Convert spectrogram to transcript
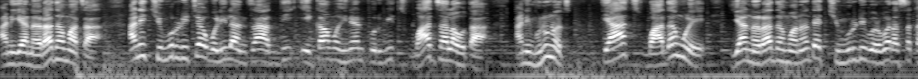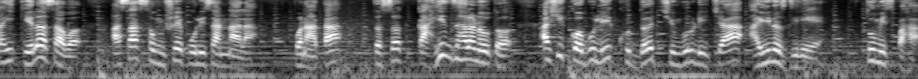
आणि या नराधमाचा आणि चिमुरडीच्या वडिलांचा अगदी एका महिन्यांपूर्वीच वाद झाला होता आणि म्हणूनच त्याच वादामुळे या नराधमानं त्या चिमुरडीबरोबर असं काही केलं असावं असा संशय पोलिसांना आला. पण आता तसं काहीच झालं नव्हतं अशी कबुली खुद्द चिमुरडीच्या आईनंच दिली आहे. तुम्हीच पहा.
